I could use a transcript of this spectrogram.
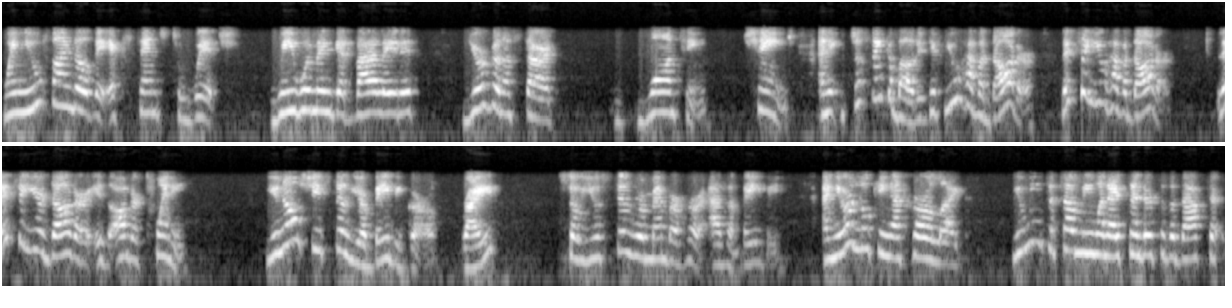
when you find out the extent to which we women get violated, you're going to start wanting change. And it, just think about it. If you have a daughter, let's say you have a daughter, let's say your daughter is under 20 you know she's still your baby girl, right? So you still remember her as a baby. And you're looking at her like, you mean to tell me when I send her to the doctor,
